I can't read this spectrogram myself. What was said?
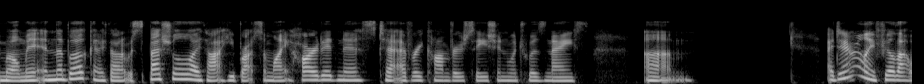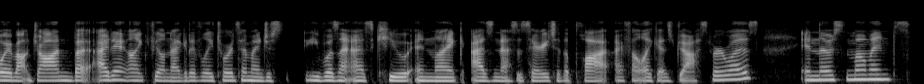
moment in the book. And I thought it was special. I thought he brought some lightheartedness to every conversation, which was nice. Um, I didn't really feel that way about John, but I didn't like feel negatively towards him. I just he wasn't as cute and like as necessary to the plot. I felt like as Jasper was in those moments.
